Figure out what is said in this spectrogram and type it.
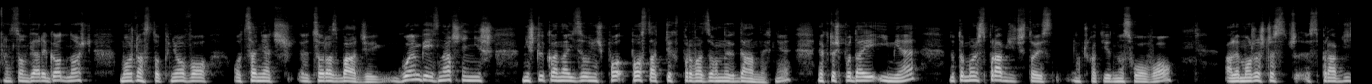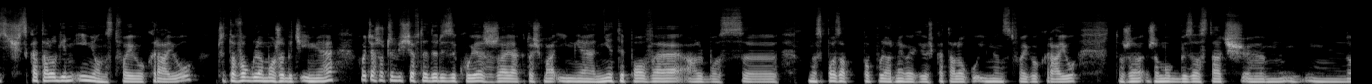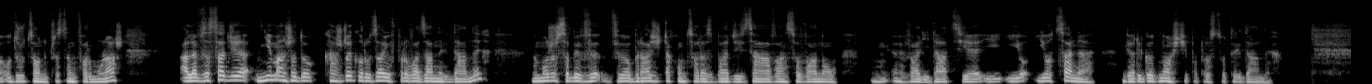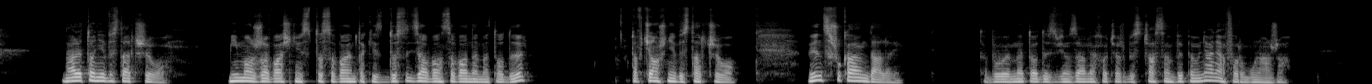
Więc tą wiarygodność można stopniowo oceniać e, coraz bardziej, głębiej znacznie niż, niż tylko analizując postać tych wprowadzonych danych. Nie? Jak ktoś podaje imię, no to możesz sprawdzić, czy to jest na przykład jedno słowo, ale możesz też sprawdzić z katalogiem imion z Twojego kraju, czy to w ogóle może być imię, chociaż oczywiście wtedy ryzykujesz, że jak ktoś ma imię nietypowe albo z, no spoza popularnego jakiegoś katalogu imion z Twojego kraju, to że, że mógłby zostać no, odrzucony przez ten formularz ale w zasadzie niemalże do każdego rodzaju wprowadzanych danych no możesz sobie wyobrazić taką coraz bardziej zaawansowaną mm, walidację i, i, i ocenę wiarygodności po prostu tych danych. No ale to nie wystarczyło. Mimo, że właśnie stosowałem takie dosyć zaawansowane metody, to wciąż nie wystarczyło. Więc szukałem dalej. To były metody związane chociażby z czasem wypełniania formularza.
